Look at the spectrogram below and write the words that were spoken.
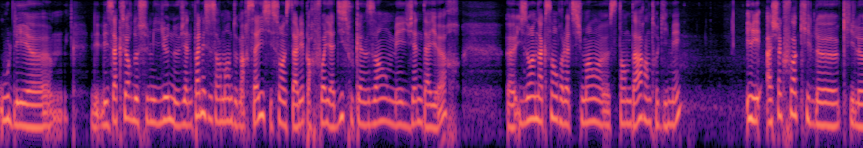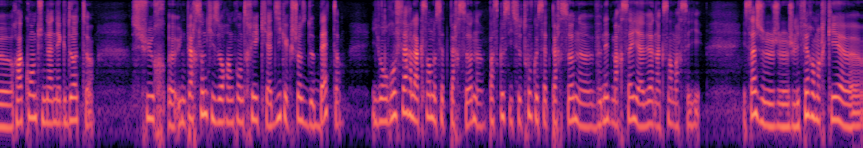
où les, les, acteurs de ce milieu ne viennent pas nécessairement de Marseille, ils s'y sont installés parfois il y a 10 ou 15 ans, mais ils viennent d'ailleurs. ils ont un accent relativement standard, entre guillemets. Et à chaque fois qu'ils qu'ils racontent une anecdote sur euh, une personne qu'ils ont rencontrée qui a dit quelque chose de bête, ils vont refaire l'accent de cette personne parce qu'il se trouve que cette personne euh, venait de Marseille et avait un accent marseillais. Et ça, je, l'ai fait remarquer euh,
